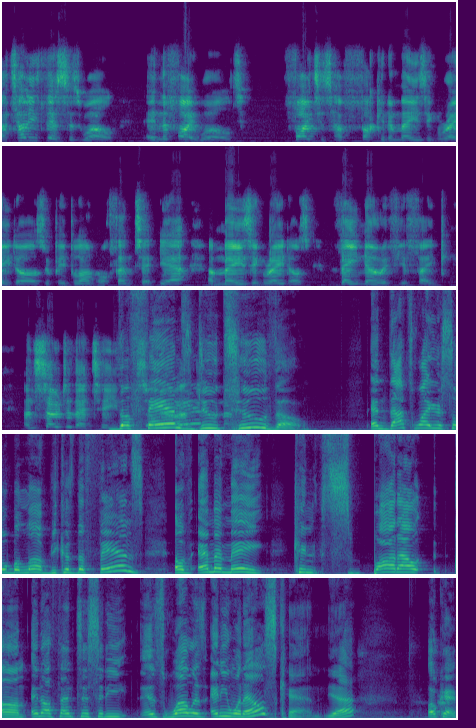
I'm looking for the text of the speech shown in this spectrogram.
I tell you this as well. In the fight world, fighters have fucking amazing radars when people aren't authentic. Yeah, amazing radars. They know if you're fake, and so do their teams. The fans they're- do too, though, and that's why you're so beloved because the fans of MMA can spot out um, inauthenticity as well as anyone else can. Yeah. Okay,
